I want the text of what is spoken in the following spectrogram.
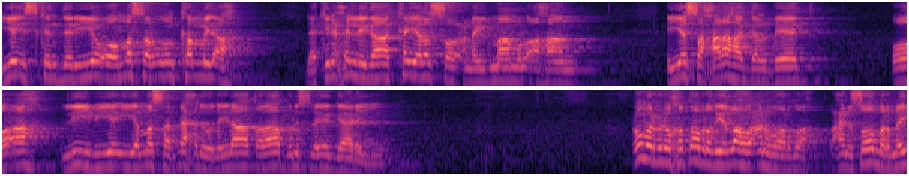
iyo iskandariye oo masar uun ka mid ah laakiin xilligaa ka yala soocnayd maamul ahaan iyo saxaraha galbeed oo ah liibiya iyo masar dhexdooda ilaa taraabulis laga gaadhayo. Cumar binu khadaab radia allahu canhu wa ardaa waxaynu soo marnay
